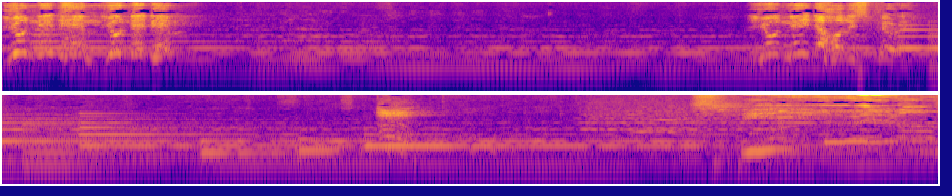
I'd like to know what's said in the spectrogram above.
You need Him. You need Him. You need the Holy Spirit. Mm. Spirit of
